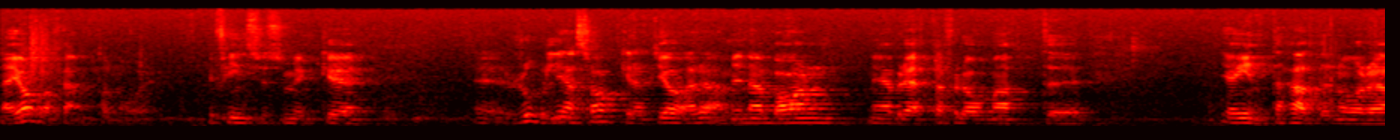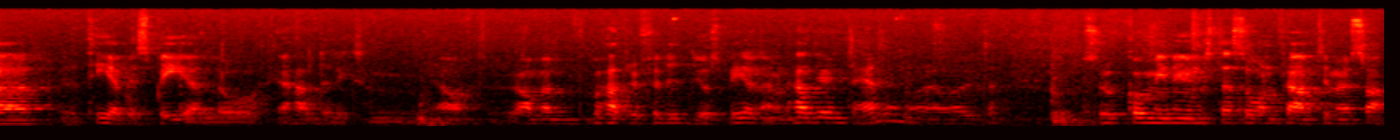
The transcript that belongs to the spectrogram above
när jag var 15 år. Det finns ju så mycket eh, roliga saker att göra. Mina barn, när jag berättar för dem att eh, jag inte hade några tv-spel och jag hade liksom, ja, ja men vad hade du för videospel? Men det hade jag inte heller några. Utan, så kom min yngsta son fram till mig och sa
